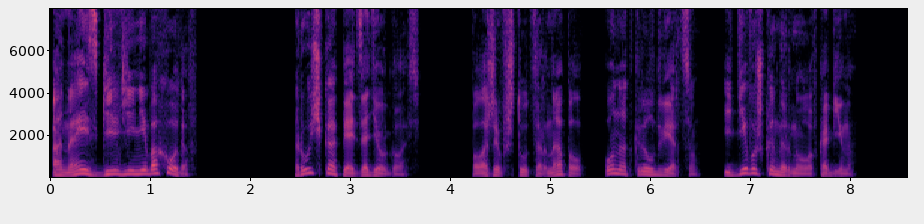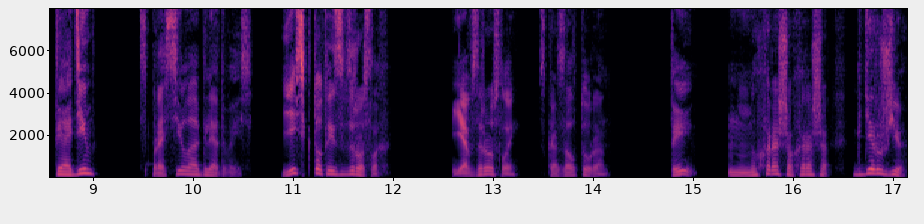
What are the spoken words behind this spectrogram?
Она из гильдии небоходов! Ручка опять задергалась. Положив штуцер на пол, он открыл дверцу, и девушка нырнула в кабину. «Ты один?» — спросила, оглядываясь. «Есть кто-то из взрослых?» «Я взрослый», — сказал Туран. «Ты... Ну хорошо, хорошо. Где ружье?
